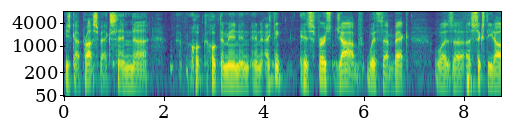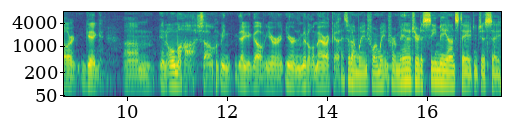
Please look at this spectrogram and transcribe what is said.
He's got prospects, and uh, hooked hooked him in. And, and I think his first job with uh, Beck was a, a sixty dollar gig um, in Omaha. So I mean, there you go. You're you're in Middle America. That's what I'm waiting for. I'm waiting for a manager to see me on stage and just say,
